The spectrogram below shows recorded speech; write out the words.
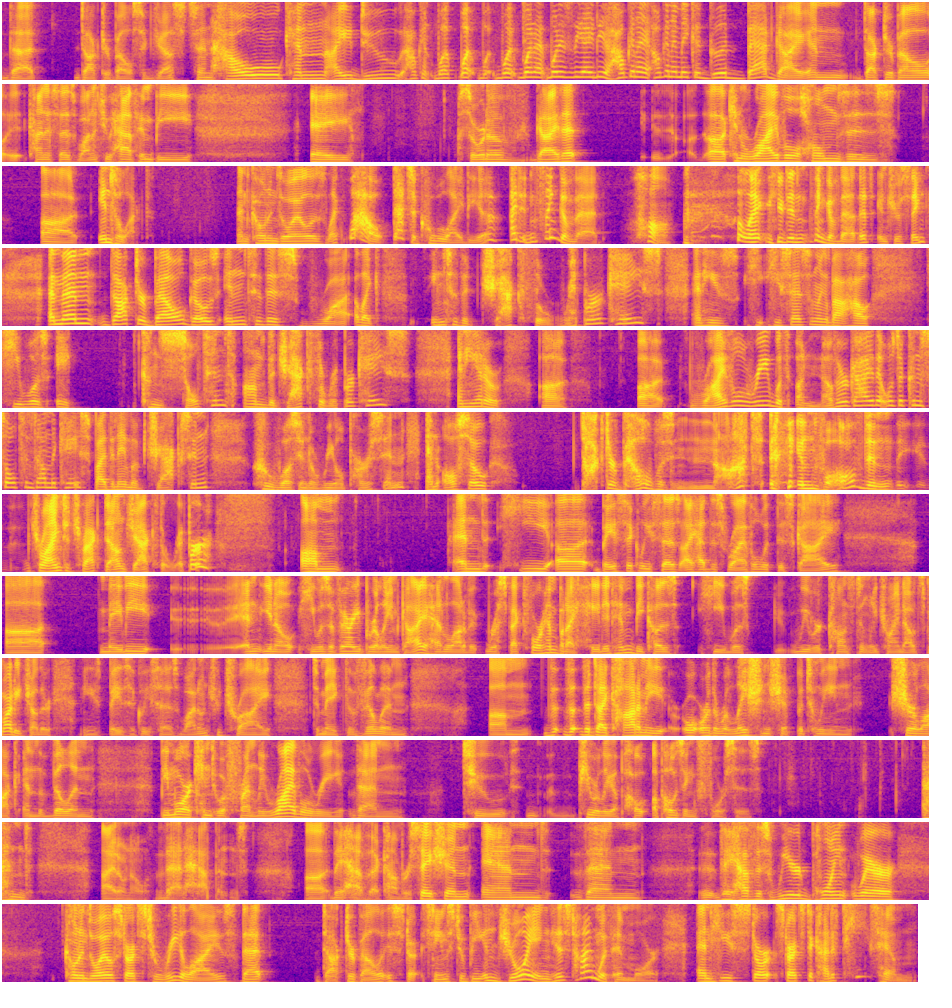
that Dr. Bell suggests, and how can I do? How can what what what what what what is the idea? How can I how can I make a good bad guy? And Dr. Bell kind of says, why don't you have him be a sort of guy that uh, can rival Holmes's uh, intellect? And Conan Doyle is like, wow, that's a cool idea. I didn't think of that. Huh. like you didn't think of that. That's interesting. And then Dr. Bell goes into this like into the Jack the Ripper case and he's he, he says something about how he was a consultant on the Jack the Ripper case and he had a a, a rivalry with another guy that was a consultant on the case by the name of Jackson, who wasn't a real person, and also Dr. Bell was not involved in trying to track down Jack the Ripper. Um and he uh basically says I had this rival with this guy. Uh maybe and you know he was a very brilliant guy i had a lot of respect for him but i hated him because he was we were constantly trying to outsmart each other and he basically says why don't you try to make the villain um the the, the dichotomy or, or the relationship between sherlock and the villain be more akin to a friendly rivalry than to purely oppo- opposing forces and i don't know that happens uh, they have that conversation, and then they have this weird point where Conan Doyle starts to realize that Dr. Bell is start, seems to be enjoying his time with him more, and he start, starts to kind of tease him.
